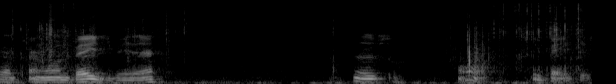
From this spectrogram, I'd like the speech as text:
Gotta turn one page to be there. There's, oh, two pages.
